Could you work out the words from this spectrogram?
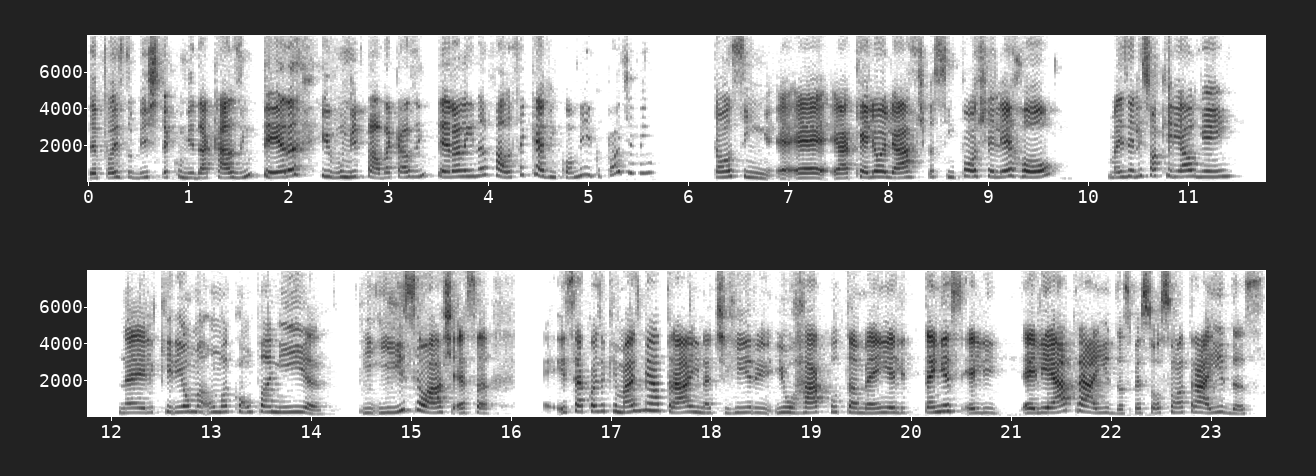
depois do bicho ter comido a casa inteira e vomitado a casa inteira, ela ainda fala: Você quer vir comigo? Pode vir. Então, assim, é, é, é aquele olhar, tipo assim, poxa, ele errou, mas ele só queria alguém, né? Ele queria uma, uma companhia. E, e, isso eu acho, essa, isso é a coisa que mais me atrai na Chihiro. E o Haku também, ele tem esse, ele, ele é atraído, as pessoas são atraídas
